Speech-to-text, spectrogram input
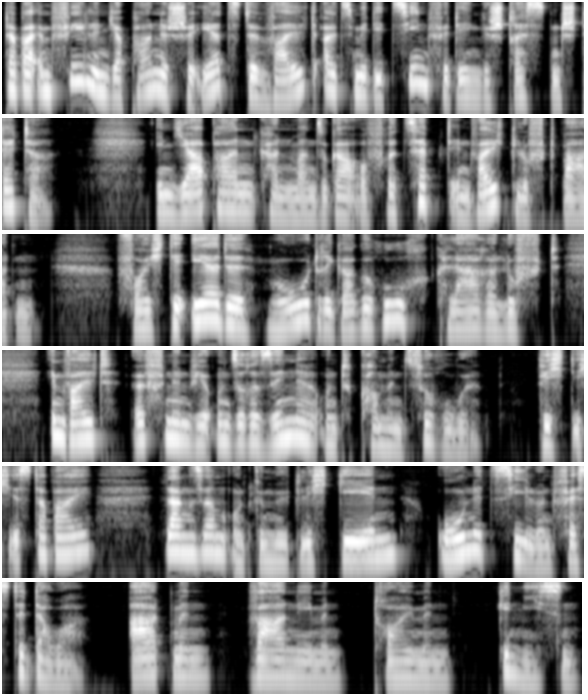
Dabei empfehlen japanische Ärzte Wald als Medizin für den gestressten Städter. In Japan kann man sogar auf Rezept in Waldluft baden. Feuchte Erde, modriger Geruch, klare Luft. Im Wald öffnen wir unsere Sinne und kommen zur Ruhe. Wichtig ist dabei, langsam und gemütlich gehen, ohne Ziel und feste Dauer atmen, wahrnehmen, träumen, genießen.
